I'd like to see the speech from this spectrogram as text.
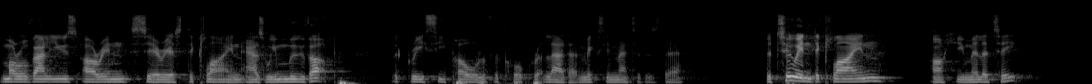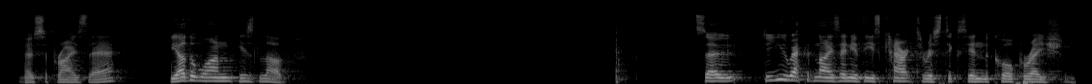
moral values are in serious decline as we move up the greasy pole of the corporate ladder, mixing metaphors there. The two in decline are humility, no surprise there. The other one is love. So, do you recognize any of these characteristics in the corporation?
